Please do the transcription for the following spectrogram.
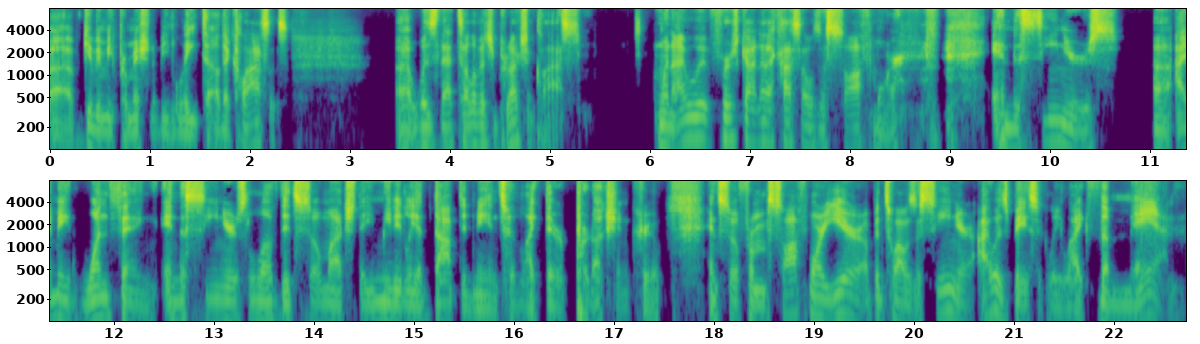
uh, giving me permission to be late to other classes, uh, was that television production class when I first got into that class, I was a sophomore, and the seniors uh, I made one thing and the seniors loved it so much they immediately adopted me into like their production crew. And so from sophomore year up until I was a senior, I was basically like the man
